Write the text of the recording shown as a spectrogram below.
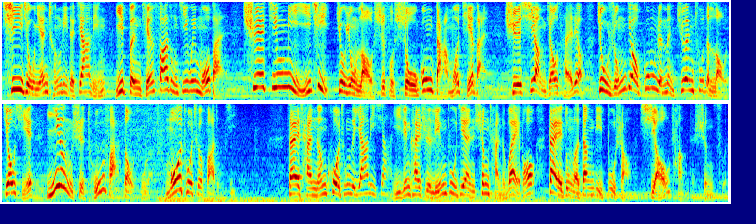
七九年成立的嘉陵，以本田发动机为模板，缺精密仪器就用老师傅手工打磨铁板，缺橡胶材料就熔掉工人们捐出的老胶鞋，硬是土法造出了摩托车发动机。在产能扩充的压力下，已经开始零部件生产的外包，带动了当地不少小厂的生存。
